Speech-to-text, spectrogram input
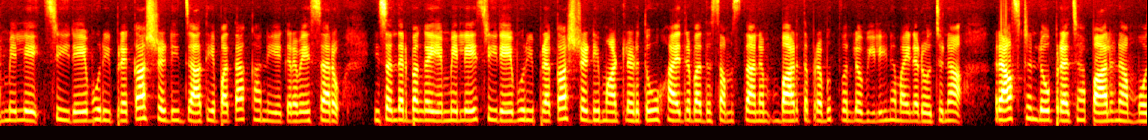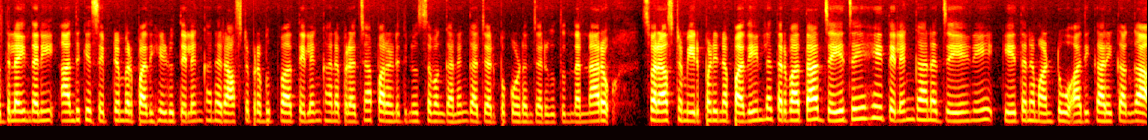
ఎమ్మెల్యే శ్రీ రేవూరి ప్రకాష్ రెడ్డి జాతీయ పతాకాన్ని ఎగరవేశారు. ఈ సందర్భంగా ఎమ్మెల్యే శ్రీ రేవూరి ప్రకాష్ రెడ్డి మాట్లాడుతూ హైదరాబాద్ సంస్థానం భారత ప్రభుత్వంలో విలీనమైన రోజున రాష్ట్రంలో ప్రజాపాలన మొదలైందని అందుకే సెప్టెంబర్ పదిహేడు తెలంగాణ రాష్ట్ర ప్రభుత్వ తెలంగాణ ప్రజాపాలన దినోత్సవం ఘనంగా జరుపుకోవడం జరుగుతుందన్నారు. స్వరాష్ట్రం ఏర్పడిన పదేండ్ల తర్వాత జయ జయ హే తెలంగాణ జయనే కేతనం అంటూ అధికారికంగా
